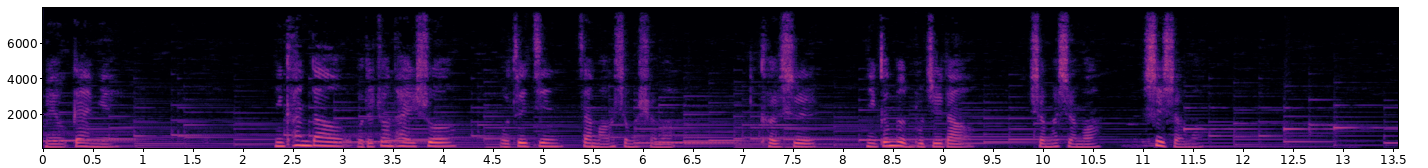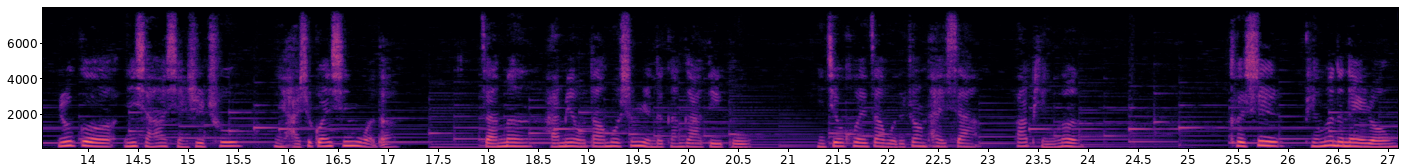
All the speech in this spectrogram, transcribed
没有概念。你看到我的状态，说我最近在忙什么什么，可是你根本不知道什么什么是什么。如果你想要显示出你还是关心我的，咱们还没有到陌生人的尴尬地步，你就会在我的状态下发评论。可是评论的内容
